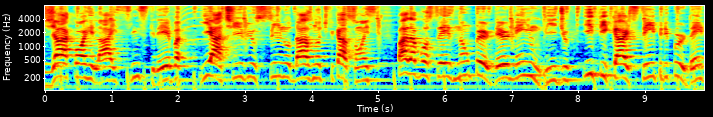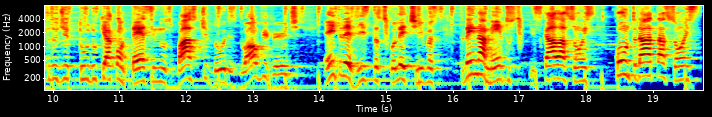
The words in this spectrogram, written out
já corre lá e se inscreva e ative o sino das notificações para vocês não perder nenhum vídeo e ficar sempre por dentro de tudo que acontece nos bastidores do Alviverde, entrevistas coletivas, treinamentos, escalações, contratações,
